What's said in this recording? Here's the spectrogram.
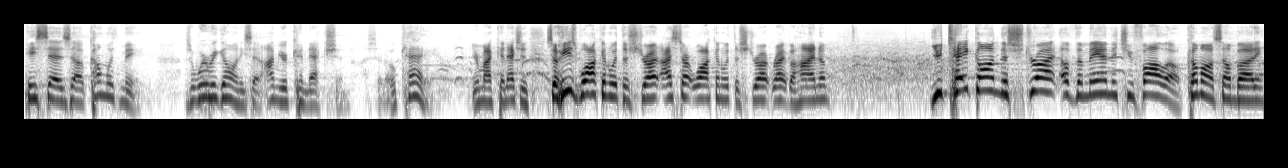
he says, uh, Come with me. I said, Where are we going? He said, I'm your connection. I said, Okay. You're my connection. So he's walking with the strut. I start walking with the strut right behind him. You take on the strut of the man that you follow. Come on, somebody.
